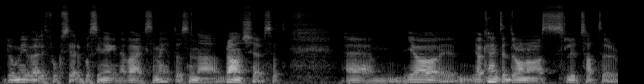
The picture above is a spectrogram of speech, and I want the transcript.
de är väldigt fokuserade på sin egna verksamhet och sina branscher. Så att, Ehm, jag, jag, kan inte dra några slutsatser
